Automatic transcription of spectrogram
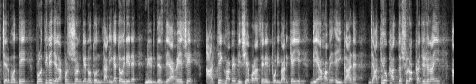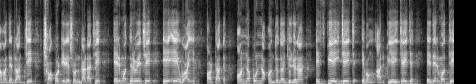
মার্চের মধ্যে প্রতিটি জেলা প্রশাসনকে নতুন তালিকা তৈরির নির্দেশ দেওয়া হয়েছে। আর্থিকভাবে পিছিয়ে পড়া শ্রেণির পরিবারকেই দেওয়া হবে এই কার্ড। জাতীয় খাদ্য সুরক্ষা যোজনায় আমাদের রাজ্যে ছ কোটি রেশন কার্ড আছে। এর মধ্যে রয়েছে এ এ ওয়াই অর্থাৎ অন্নপূর্ণা অন্তোদয় যোজনা, এসপিএইচএইচ এবং আরপিএইচএইচ। এদের মধ্যে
